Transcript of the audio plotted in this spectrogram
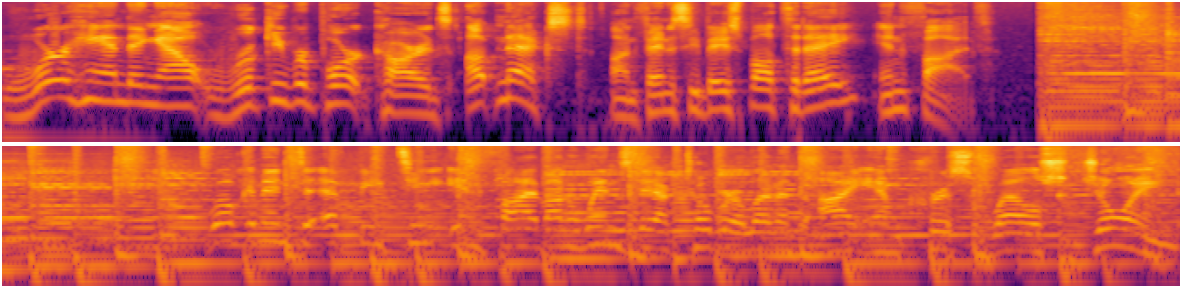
We're handing out rookie report cards up next on Fantasy Baseball Today in 5. Welcome into FBT in 5 on Wednesday, October 11th. I am Chris Welsh, joined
